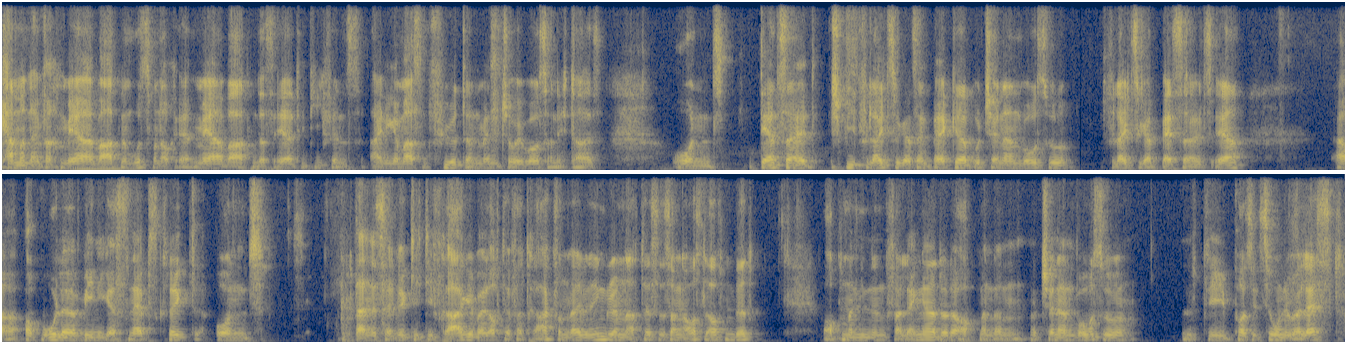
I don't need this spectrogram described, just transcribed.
kann man einfach mehr erwarten und muss man auch mehr erwarten, dass er die Defense einigermaßen führt, dann wenn Joey Bosa nicht da ist. Und derzeit spielt vielleicht sogar sein Backup, Uchenna Nwosu, vielleicht sogar besser als er, äh, obwohl er weniger Snaps kriegt. Und dann ist halt wirklich die Frage, weil auch der Vertrag von Melvin Ingram nach der Saison auslaufen wird, ob man ihn verlängert oder ob man dann Uchenna Nwosu die Position überlässt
